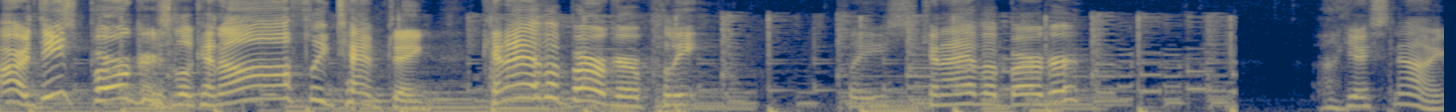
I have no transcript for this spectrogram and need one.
All right, these burgers looking awfully tempting. Can I have a burger, please? Please, can I have a burger? I guess not.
